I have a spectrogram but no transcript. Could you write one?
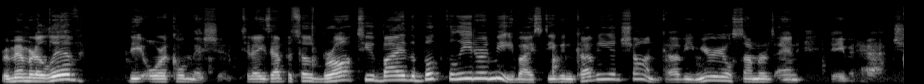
Remember to live the Oracle Mission. Today's episode brought to you by the book The Leader in Me by Stephen Covey and Sean Covey, Muriel Summers, and David Hatch.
